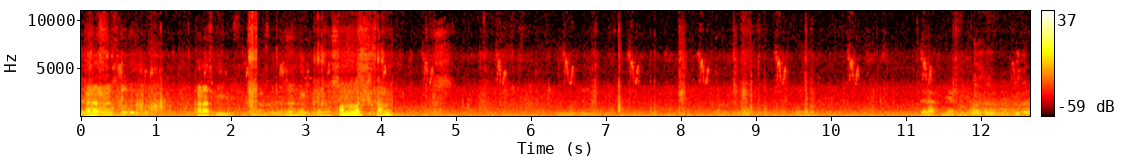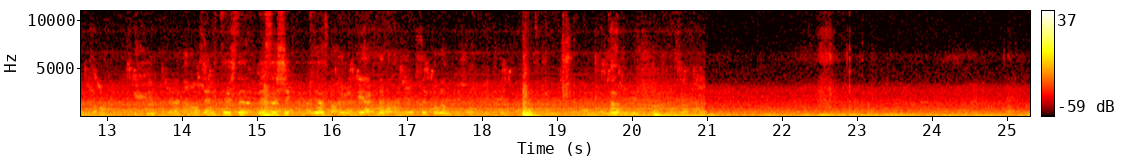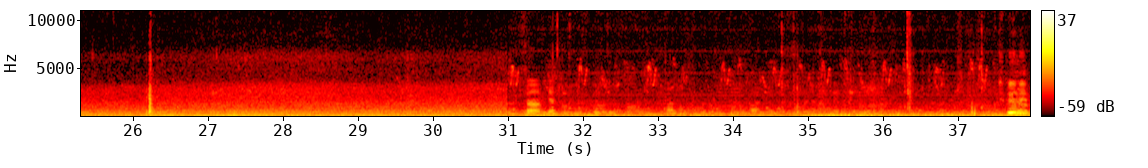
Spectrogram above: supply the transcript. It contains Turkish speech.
Kanas. Kanas mı? Anlı bak çıksana. Sen ihtiyaçları mesaj şeklinde yaz bana. Bir aktaralım mı yoksa kalalım mı? Tamam. Çıkıyor muyum?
